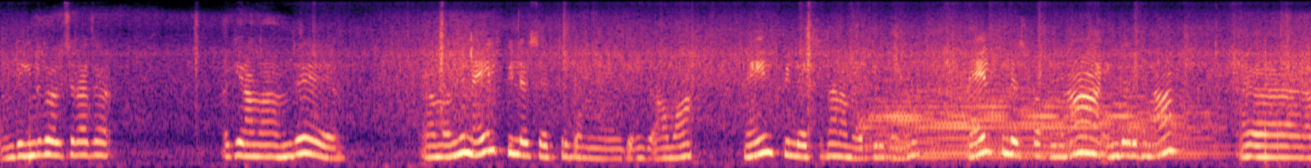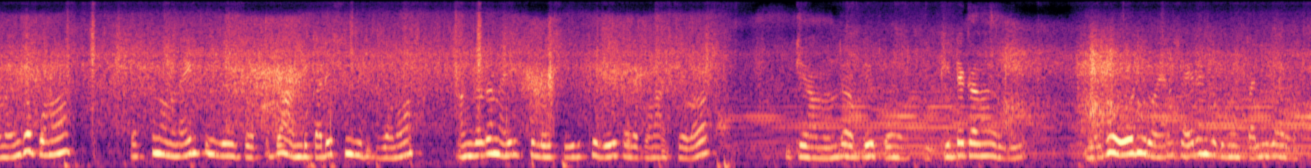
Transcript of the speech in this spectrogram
வந்து இண்டு தொலைச்சிடாத ஓகே நம்ம வந்து நம்ம வந்து நெயில் பில்லர்ஸ் எடுத்துகிட்டு போகணும் எனக்கு தெரிஞ்சு. ஆமாம் நெயில் பில்லர்ஸ் தான் நம்ம எடுத்துகிட்டு போகணும். நெயில் பில்லர்ஸ் பார்த்தீங்கன்னா எங்கே இருக்குன்னா நம்ம எங்கே போனோம்? ஃபஸ்ட்டு நம்ம நைல் பில்லர்ஸ் எடுத்துகிட்டு அந்த கடைசி வீட்டுக்கு போனோம். அங்கே தான் நைல் பில்லர்ஸ் இருக்குது சொல்ல போனால் ஆக்சுவலாக ஓகே நம்ம வந்து அப்படியே போவோம். கிட்டக்க தான் இருக்குது நம்ம ஓடிடுவோம். ஏன்னா சைரன் கொஞ்சம் தள்ளி தான் இருக்கும்.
